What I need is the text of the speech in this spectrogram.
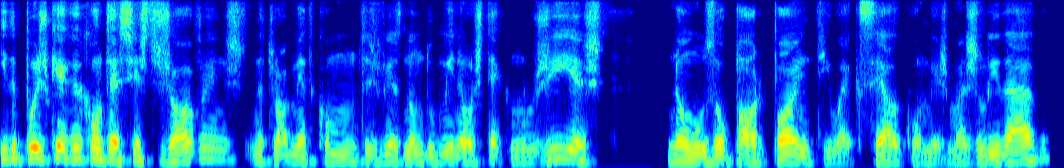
e depois o que é que acontece? Estes jovens, naturalmente, como muitas vezes não dominam as tecnologias, não usam o PowerPoint e o Excel com a mesma agilidade,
